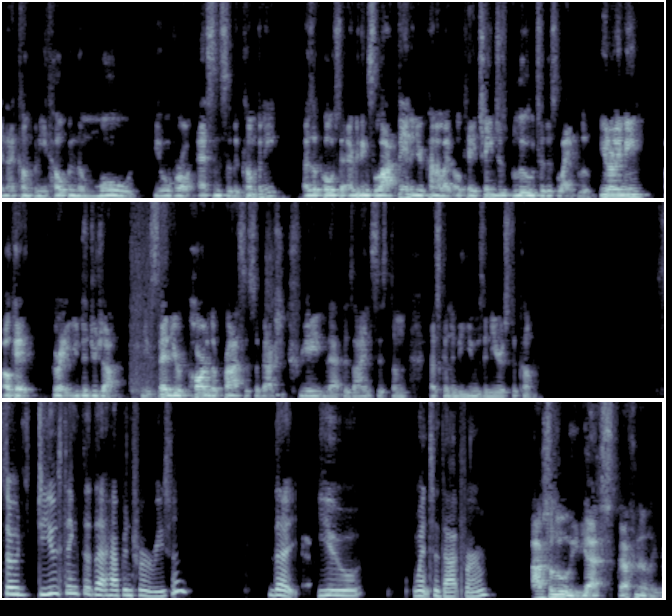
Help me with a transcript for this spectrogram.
in that company, helping them mold the overall essence of the company, as opposed to everything's locked in and you're kind of like, okay, change this blue to this light blue. You know what I mean? Okay, great. You did your job. You said you're part of the process of actually creating that design system that's going to be used in years to come. So, do you think that that happened for a reason? That you went to that firm? Absolutely. Yes, definitely.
